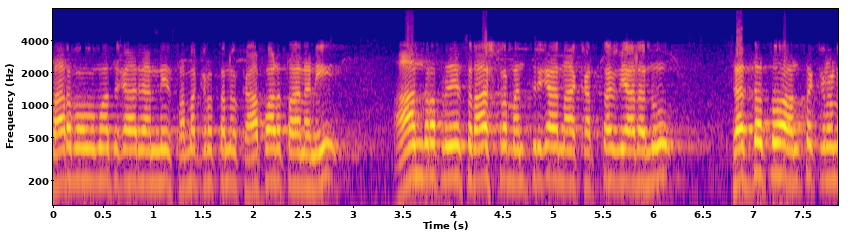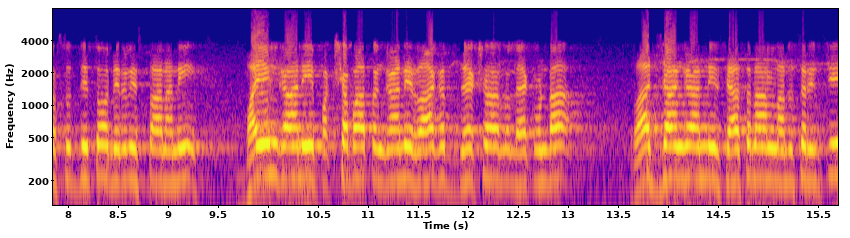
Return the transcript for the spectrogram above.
సార్వభౌమాధికారాన్ని సమగ్రతను కాపాడతానని ఆంధ్రప్రదేశ్ రాష్ట్ర మంత్రిగా నా కర్తవ్యాలను శ్రద్ధతో అంతఃకరణ శుద్ధితో నిర్వహిస్తానని భయం కానీ పక్షపాతం కానీ రాగద్వేషాలు లేకుండా రాజ్యాంగాన్ని శాసనాలను అనుసరించి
